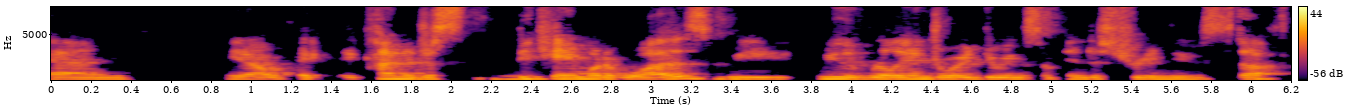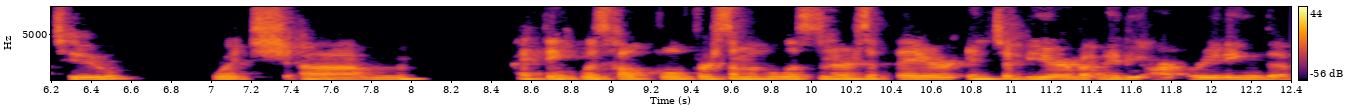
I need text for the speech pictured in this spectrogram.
and you know, it, it kind of just became what it was. We we really enjoyed doing some industry news stuff too, which um, I think was helpful for some of the listeners if they are into beer but maybe aren't reading the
